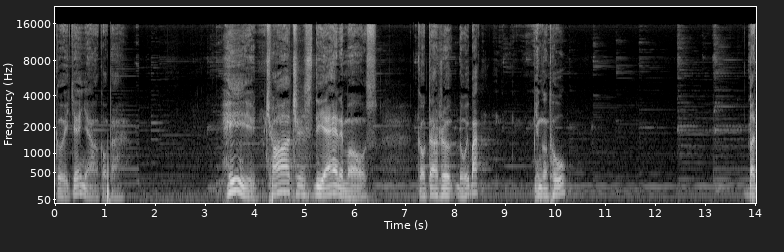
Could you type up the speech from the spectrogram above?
cười chế nhạo cậu ta. He charges the animals. Cậu ta rượt đuổi bắt những con thú. But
